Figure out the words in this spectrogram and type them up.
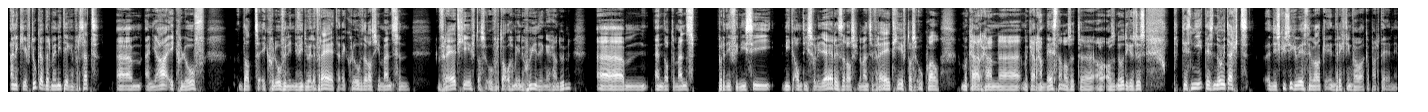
En ik geef toe, ik heb er mij niet tegen verzet. Um, en ja, ik geloof dat ik geloof in individuele vrijheid. En ik geloof dat als je mensen vrijheid geeft, dat ze over het algemeen goede dingen gaan doen. Um, en dat de mens per definitie niet antisolidair is. Dat als je de mensen vrijheid geeft, dat ze ook wel elkaar gaan, uh, elkaar gaan bijstaan als het, uh, als het nodig is. Dus het is, niet, het is nooit echt een discussie geweest in, welke, in de richting van welke partij.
